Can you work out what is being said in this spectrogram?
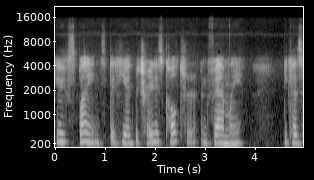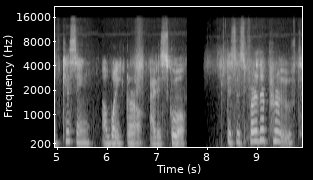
he explains that he had betrayed his culture and family because of kissing a white girl at his school. This is further proved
